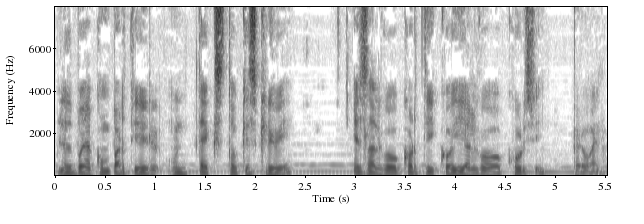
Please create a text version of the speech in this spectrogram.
les voy a compartir un texto que escribí. Es algo cortico y algo cursi, pero bueno.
